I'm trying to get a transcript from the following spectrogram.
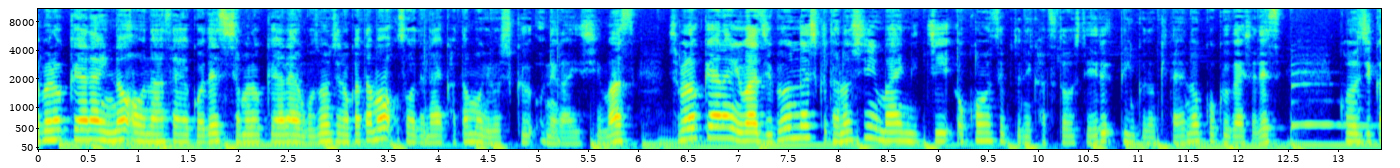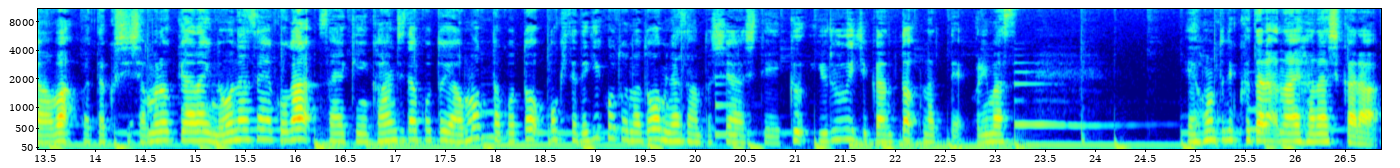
シャムロックエアラインのオーナーさやこです。シャムロックエアラインをご存知の方もそうでない方もよろしくお願いします。シャムロックエアラインは自分らしく楽しい毎日をコンセプトに活動しているピンクの機体の航空会社です。この時間は私シャムロックエアラインのオーナーさやこが最近感じたことや思ったこと起きた出来事などを皆さんとシェアしていくゆるい時間となっております。え本当にくだらない話から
